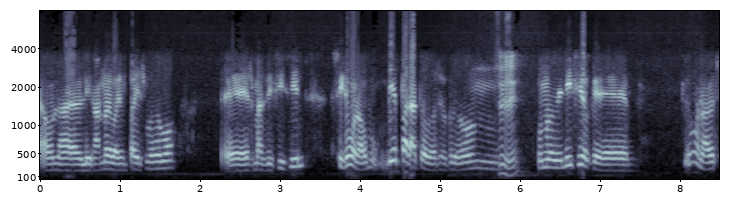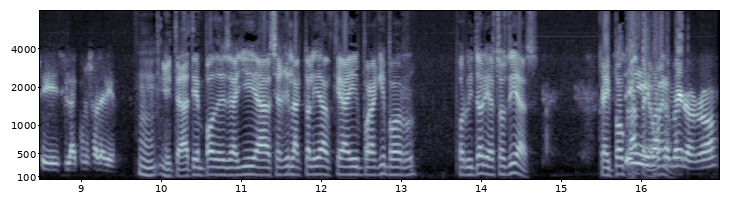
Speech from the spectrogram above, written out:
a una liga nueva y un país nuevo, eh, es más difícil. Así que bueno, bien para todos, yo creo. Un, Sí, sí. un nuevo inicio que, que bueno, a ver si, si la cosa sale bien. Mm, ¿Y te da tiempo desde allí a seguir la actualidad que hay por aquí, por, por Vitoria, estos días? Que hay poca, sí, pero más bueno. o menos, ¿no?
